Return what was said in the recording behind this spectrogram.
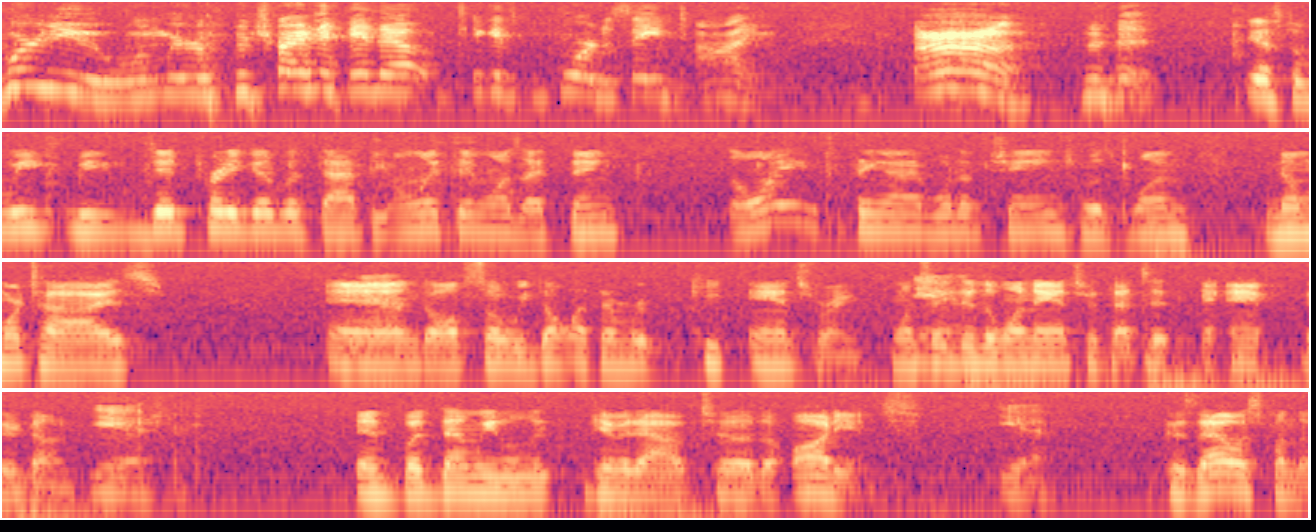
were you when we were trying to hand out tickets before to save time? Yes, but we we did pretty good with that. The only thing was, I think, the only thing I would have changed was one, no more ties, and also we don't let them re- keep answering. Once Yeah. they do the one answer, that's it. They're done. yeah, And but then we give it out to the audience. yeah, Because that was fun. The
